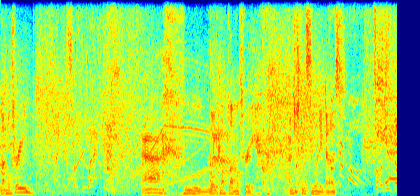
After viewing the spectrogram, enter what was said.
Level 3. Time to show you what I Ah, ooh, wake up level 3. I'm just gonna see what he does. Oh, you go!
